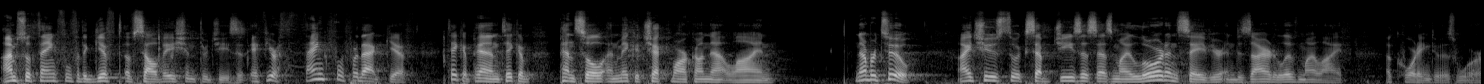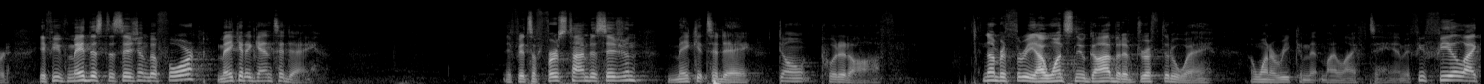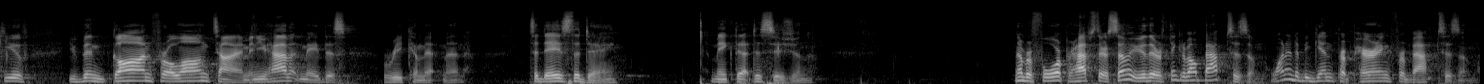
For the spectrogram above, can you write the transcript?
I'm so thankful for the gift of salvation through Jesus. If you're thankful for that gift, take a pen, take a pencil, and make a check mark on that line. Number two, I choose to accept Jesus as my Lord and Savior and desire to live my life according to His Word. If you've made this decision before, make it again today. If it's a first time decision, make it today. Don't put it off. Number three, I once knew God but have drifted away. I want to recommit my life to Him. If you feel like you've, you've been gone for a long time and you haven't made this recommitment, today's the day. Make that decision. Number four, perhaps there are some of you that are thinking about baptism, wanting to begin preparing for baptism.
